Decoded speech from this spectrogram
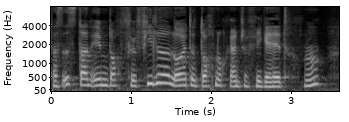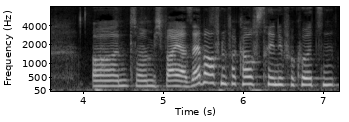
das ist dann eben doch für viele Leute doch noch ganz schön viel Geld. Ne? Und ähm, ich war ja selber auf einem Verkaufstraining vor kurzem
